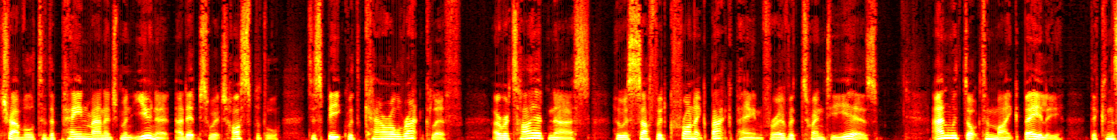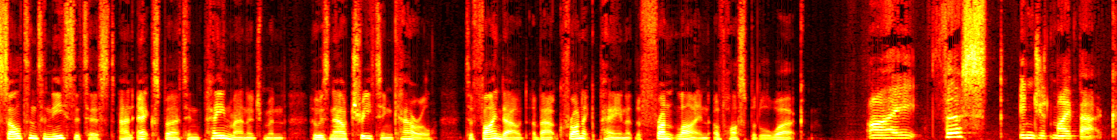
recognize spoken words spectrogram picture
travelled to the pain management unit at Ipswich Hospital to speak with Carol Ratcliffe, a retired nurse who has suffered chronic back pain for over 20 years, and with Dr. Mike Bailey, the consultant anaesthetist and expert in pain management who is now treating Carol, to find out about chronic pain at the front line of hospital work. I first injured my back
